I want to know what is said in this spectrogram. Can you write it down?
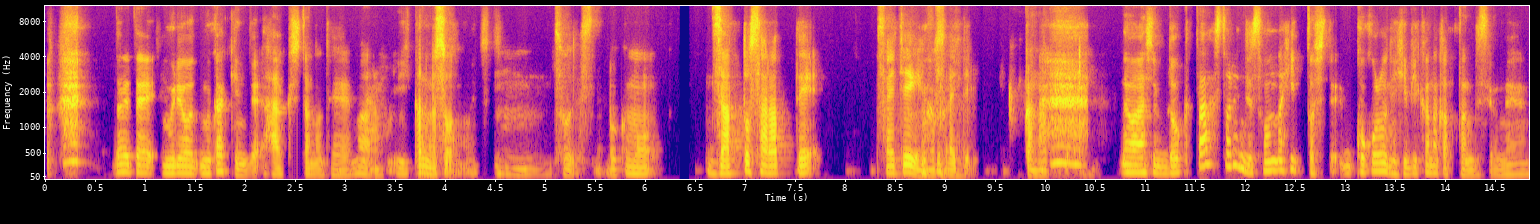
大体無料、無課金で把握したので、まあいいかなと思いつつ。うん、そうですね。僕もざっとさらって最低限抑えてるかなって。でも私、ドクター・ストレンジそんなヒットして心に響かなかったんですよね。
